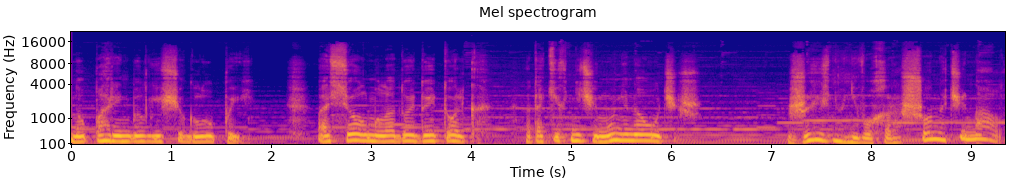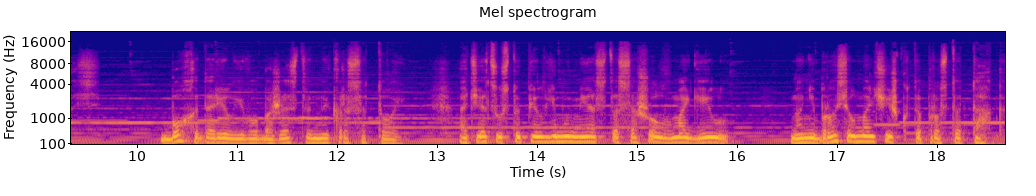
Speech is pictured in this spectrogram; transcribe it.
Но парень был еще глупый, осел молодой, да и только, а таких ничему не научишь. Жизнь у него хорошо начиналась. Бог одарил его божественной красотой. Отец уступил ему место, сошел в могилу но не бросил мальчишку-то просто так,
